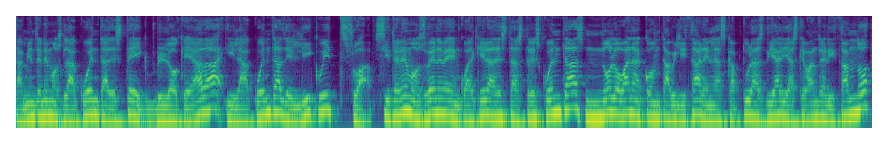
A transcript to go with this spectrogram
también tenemos la cuenta de stake bloqueada y la cuenta de Liquid Swap. Si tenemos BNB en cualquiera de estas tres cuentas, no lo van a contabilizar en las capturas diarias que van realizando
